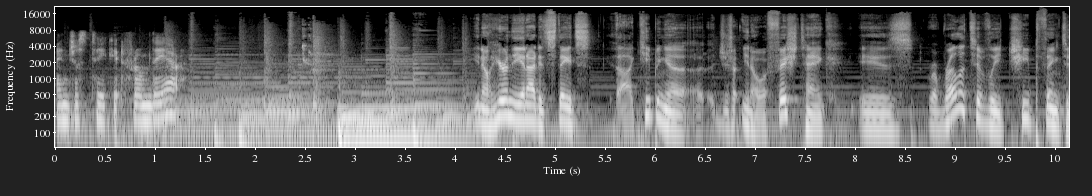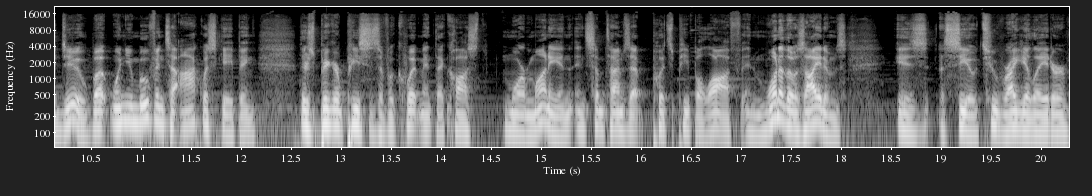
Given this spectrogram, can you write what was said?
and just take it from there. You know here in the united states uh, keeping a you know a fish tank is a relatively cheap thing to do, but when you move into aquascaping, there's bigger pieces of equipment that cost more money, and, and sometimes that puts people off. And one of those items is a CO2 regulator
